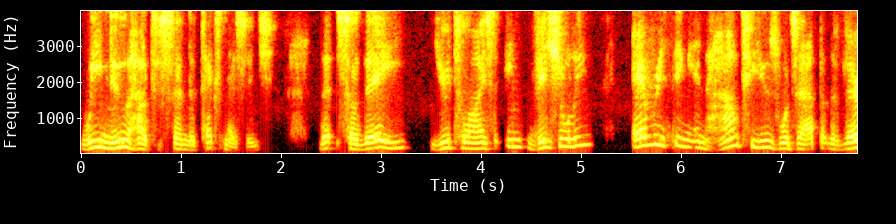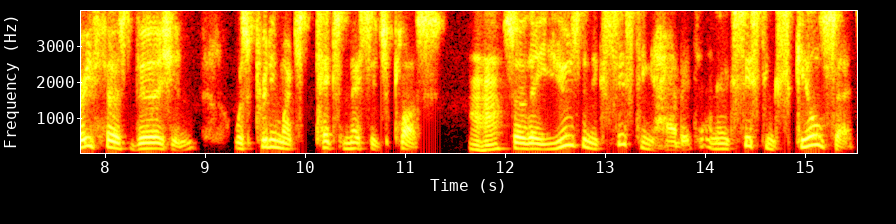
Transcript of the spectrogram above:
We knew how to send a text message, that, so they utilized in visually everything in how to use WhatsApp. The very first version was pretty much text message plus. Mm-hmm. So they used an existing habit and an existing skill set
